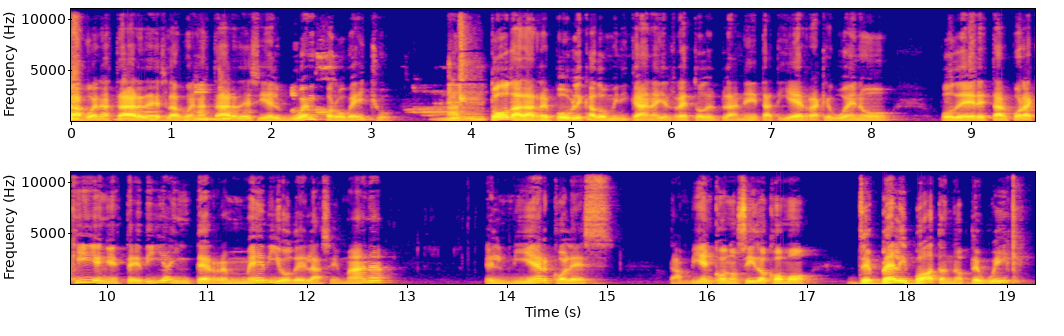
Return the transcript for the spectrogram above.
Las buenas tardes, las buenas tardes y el buen provecho a toda la República Dominicana y el resto del planeta Tierra. Qué bueno poder estar por aquí en este día intermedio de la semana, el miércoles, también conocido como The Belly Button of the Week,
